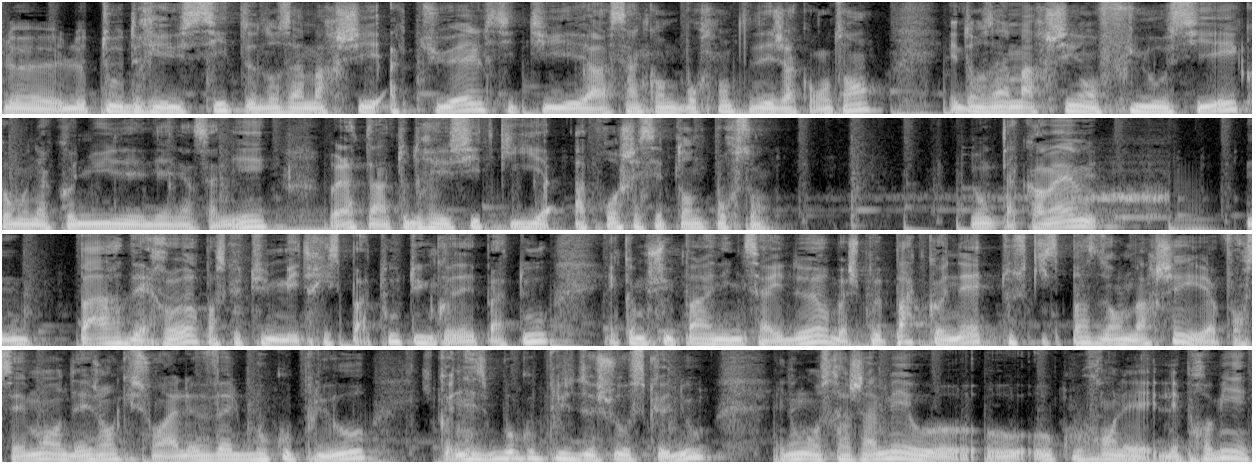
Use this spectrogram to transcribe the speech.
le, taux de réussite dans un marché actuel, si tu es à 50%, tu es déjà content. Et dans un marché en flux haussier, comme on a connu les dernières années, voilà, tu as un taux de réussite qui approche à 70%. Donc tu as quand même part d'erreur parce que tu ne maîtrises pas tout, tu ne connais pas tout. Et comme je suis pas un insider, ben, je peux pas connaître tout ce qui se passe dans le marché. Il y a forcément des gens qui sont à level beaucoup plus haut, qui connaissent beaucoup plus de choses que nous. Et donc on sera jamais au courant les- les premiers.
